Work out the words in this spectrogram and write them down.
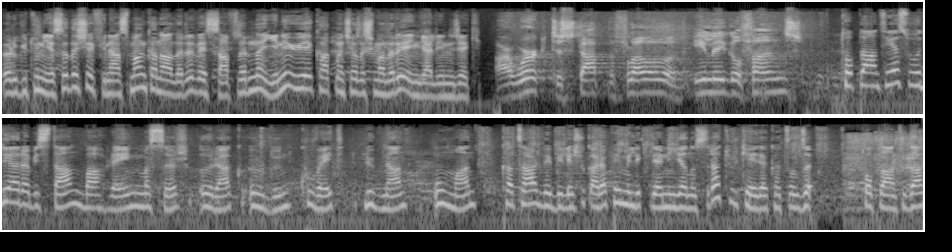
örgütün yasa dışı finansman kanalları ve saflarına yeni üye katma çalışmaları engellenecek. Toplantıya Suudi Arabistan, Bahreyn, Mısır, Irak, Ürdün, Kuveyt, Lübnan, Umman, Katar ve Birleşik Arap Emirlikleri'nin yanı sıra Türkiye'de katıldı. Toplantıda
